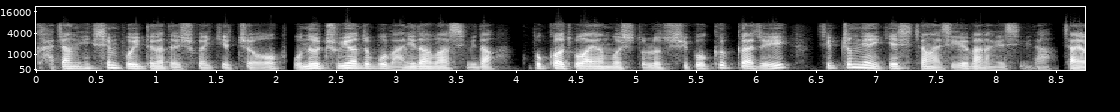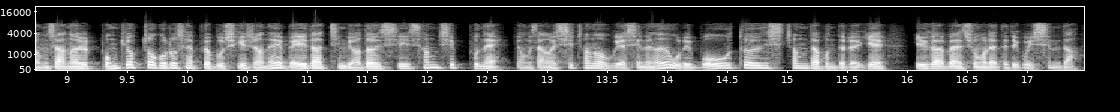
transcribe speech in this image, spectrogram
가장 핵심 포인트가 될 수가 있겠죠. 오늘 중요한 정보 많이 담아왔습니다. 구독과 좋아요 한 번씩 눌러주시고 끝까지 집중력 있게 시청하시길 바라겠습니다. 자, 영상을 본격적으로 살펴보시기 전에 매일 아침 8시 30분에 영상을 시청하고 계시는 우리 모든 시청자분들에게 일괄 발송을 해드리고 있습니다.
